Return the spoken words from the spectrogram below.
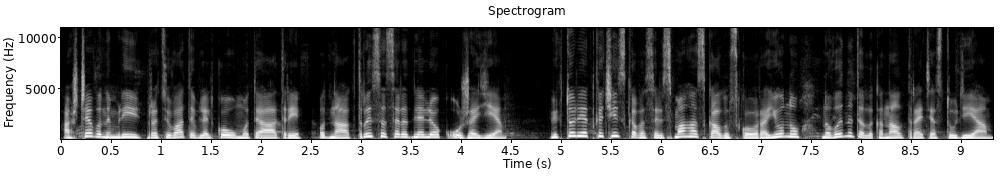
А ще вони мріють працювати в ляльковому театрі. Одна актриса серед ляльок уже є. Вікторія Ткачівська, Василь Смага з Калузького району. Новини телеканал Третя студія.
